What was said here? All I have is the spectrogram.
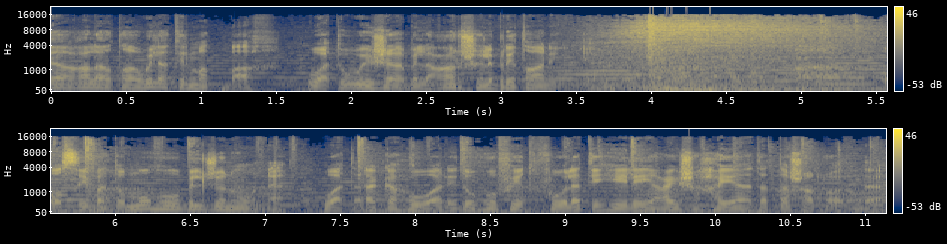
على طاولة المطبخ وتوج بالعرش البريطاني. أصيبت أمه بالجنون وتركه والده في طفولته ليعيش حياة التشرد.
